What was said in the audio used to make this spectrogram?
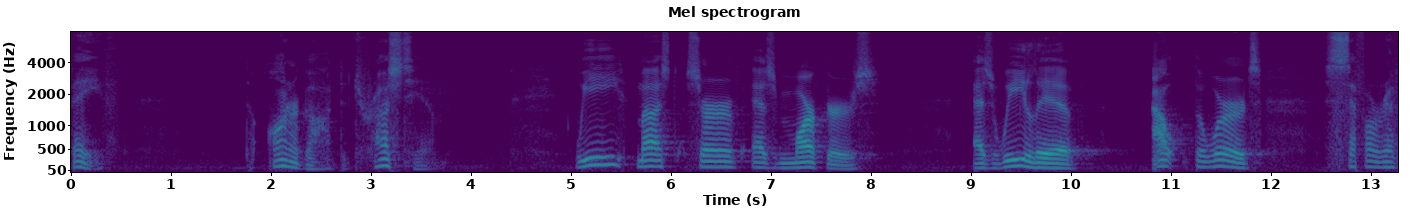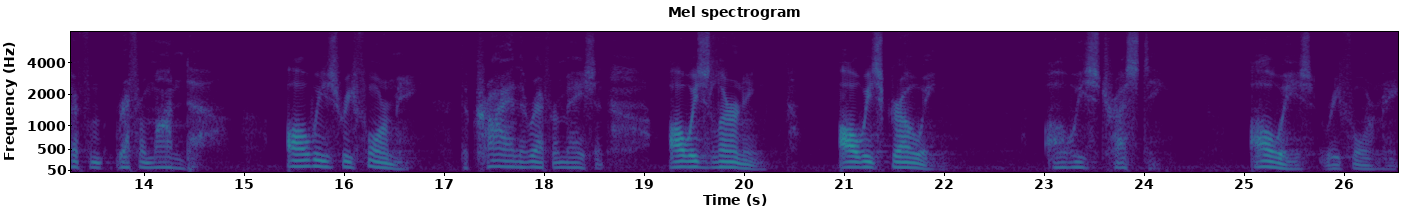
faith, to honor God, to trust Him. We must serve as markers as we live out the words Semper Reformanda, always reforming, the cry of the Reformation, always learning, always growing, always trusting, always reforming.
